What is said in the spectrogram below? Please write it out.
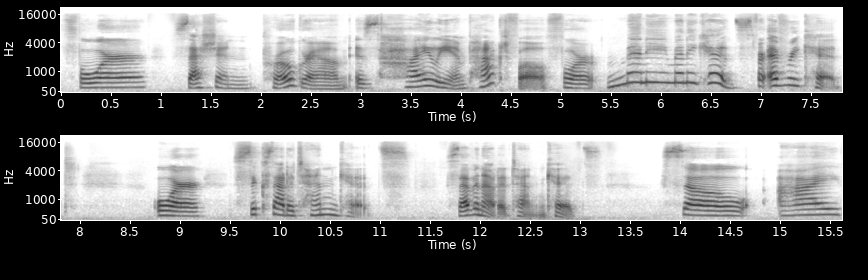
four session program is highly impactful for many many kids for every kid or six out of 10 kids, seven out of 10 kids. So I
